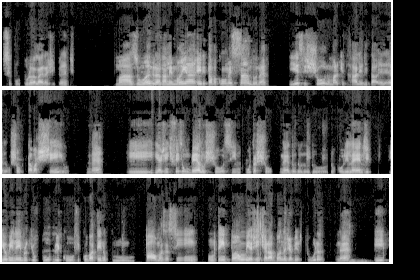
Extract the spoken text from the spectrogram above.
Sepultura lá era gigante, mas o Angra na Alemanha ele estava começando, né, e esse show no Market Hall ele, tá, ele era um show que estava cheio, né, e, e, a gente fez um belo show, assim, um puta show, né, do, do, do, do Holy Land. E eu me lembro que o público ficou batendo palmas, assim, um tempão, e a gente era a banda de abertura, né? e,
